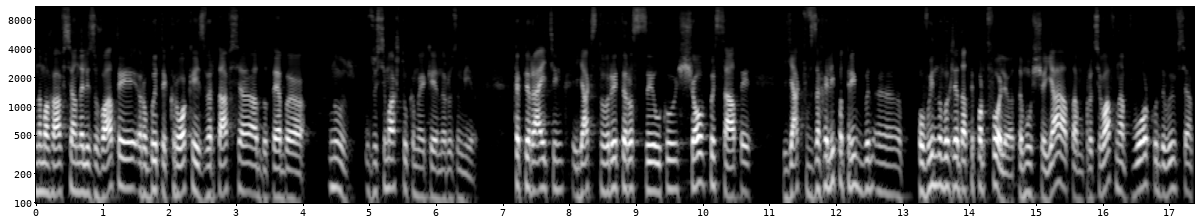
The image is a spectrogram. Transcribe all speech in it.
намагався аналізувати, робити кроки і звертався до тебе ну, з усіма штуками, які я не розумію. Копірайтінг, як створити розсилку, що писати, як взагалі потрібен, е, повинно виглядати портфоліо. Тому що я там працював на Upwork, дивився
